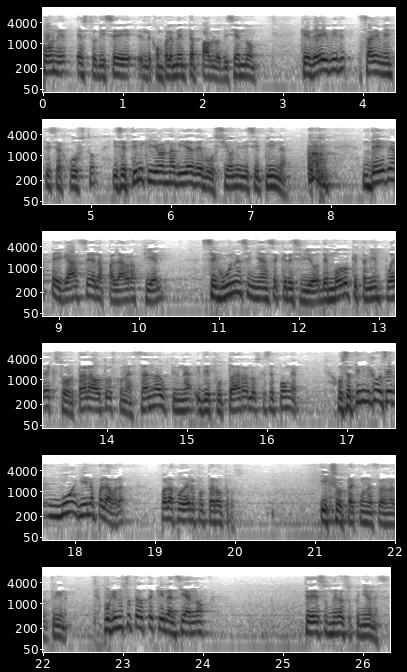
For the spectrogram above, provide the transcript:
pone esto, dice, le complementa Pablo diciendo que debe vivir sabiamente y ser justo y se tiene que llevar una vida de devoción y disciplina. debe apegarse a la palabra fiel según la enseñanza que recibió, de modo que también pueda exhortar a otros con la sana doctrina y refutar a los que se pongan. O sea, tiene que conocer muy bien la palabra para poder refutar a otros y exhortar con la sana doctrina. Porque no se trata que el anciano te dé sus meras opiniones.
